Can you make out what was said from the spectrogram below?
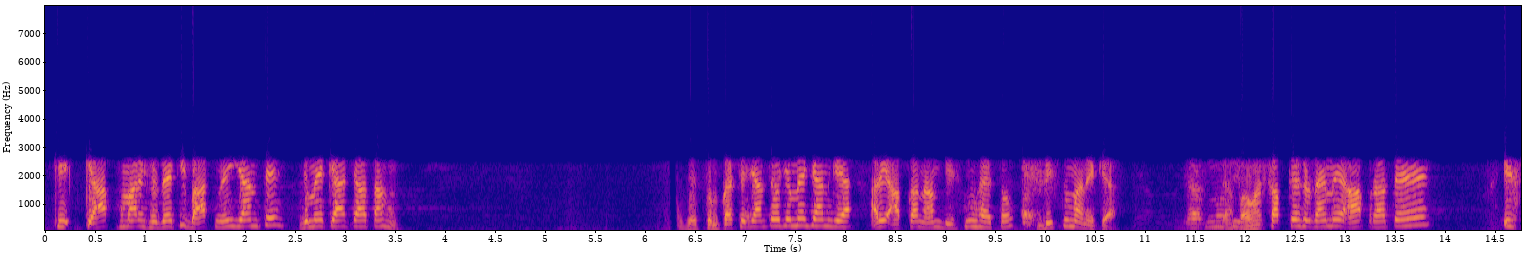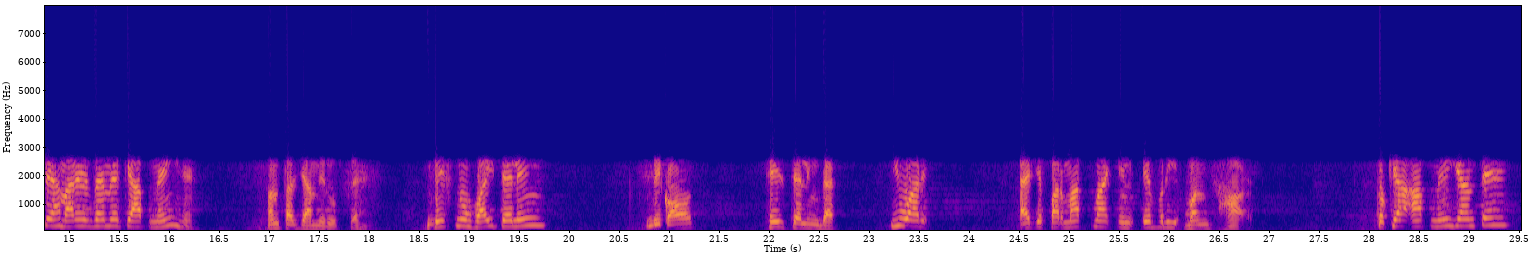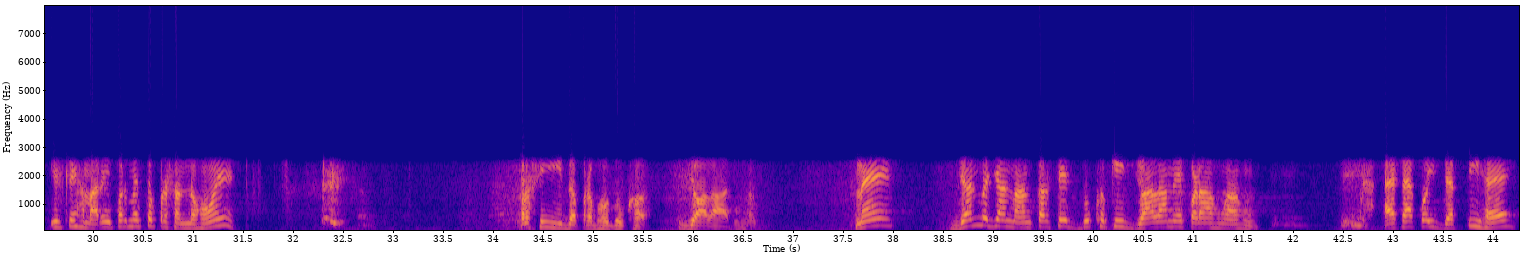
कि क्या आप हमारे हृदय की बात नहीं जानते? जो मैं क्या चाहता हूँ? जो तुम कैसे जानते हो जो मैं जान गया? अरे आपका नाम विष्णु है तो। विष्णु माने क्या? भगवान सबके हृदय में आप रहते हैं। इससे हमारे हृदय में क्या आप नहीं है? अंतर्जामी रूप से है। Vishnu why telling because he is telling that you are as a paramatma in every one heart तो क्या आप नहीं जानते हैं? इसलिए हमारे ऊपर में तो प्रसन्न होए। प्रसिद्ध प्रभु दुख। ज्वाला मैं जन्म जन्मांतर से दुख की ज्वाला में पड़ा हुआ हूँ। ऐसा कोई व्यक्ति है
